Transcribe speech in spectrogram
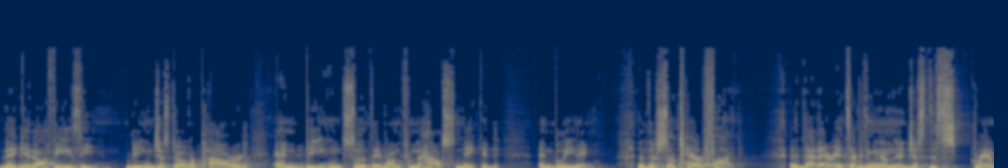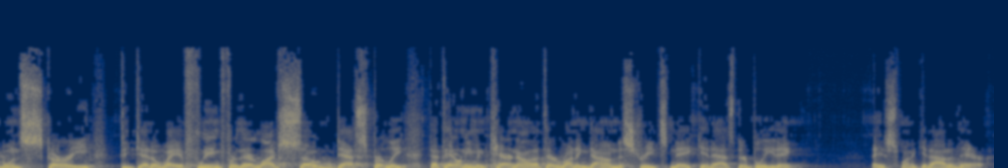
they get off easy, being just overpowered and beaten so that they run from the house naked and bleeding. They're so terrified that er, it's everything in them, just this scramble and scurry to get away, fleeing for their lives so desperately that they don't even care now that they're running down the streets naked as they're bleeding. They just want to get out of there.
